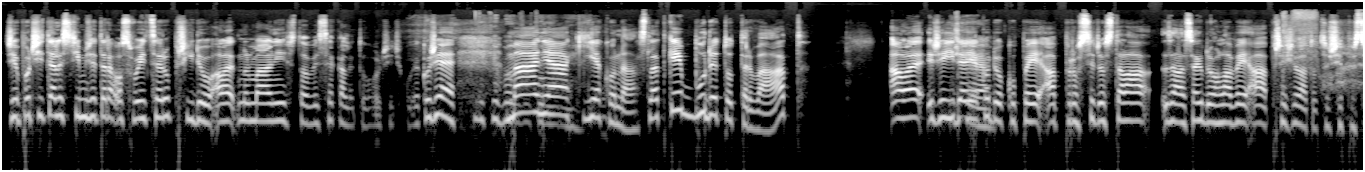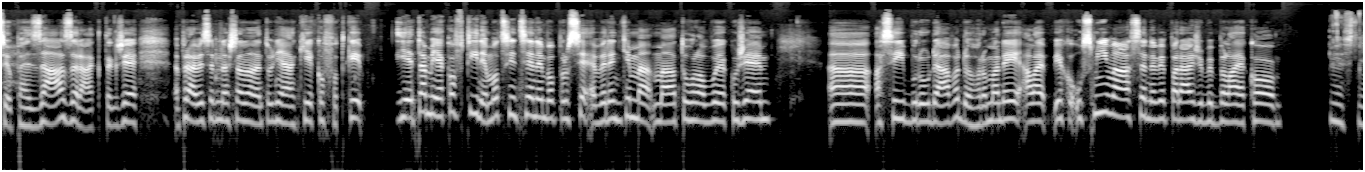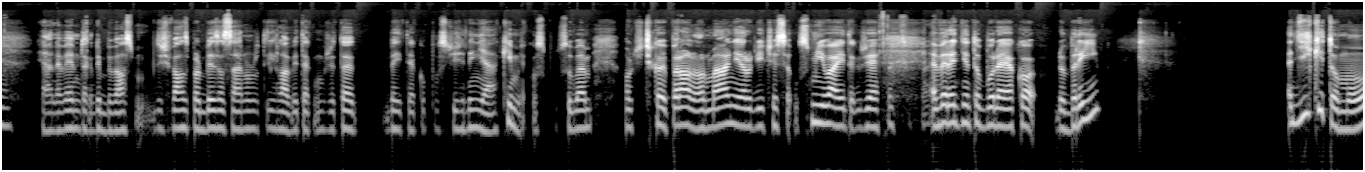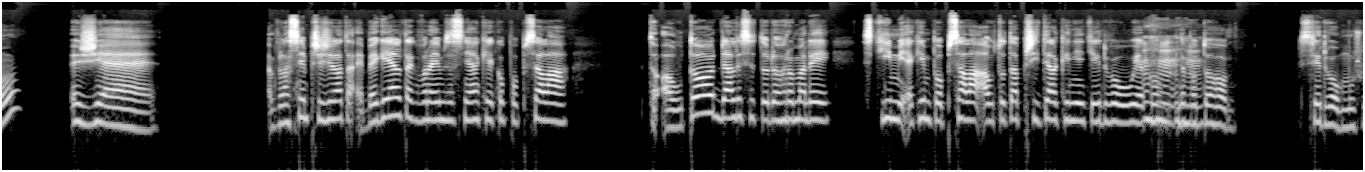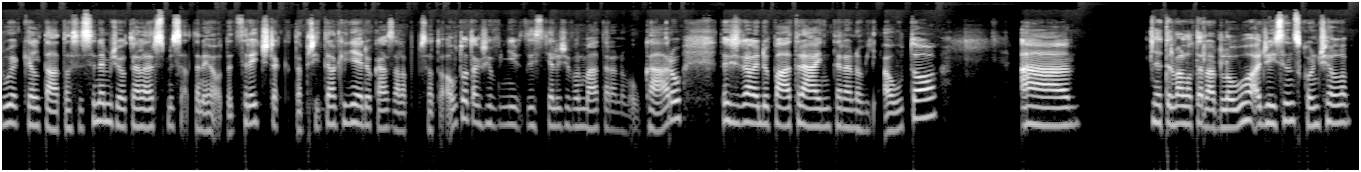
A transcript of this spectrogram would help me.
že počítali s tím, že teda o svoji dceru přijdou, ale normálně z toho vysekali tu holčičku. Jakože má nějaký jako následky, bude to trvat, ale že jde Žije. jako dokupy a prostě dostala zásah do hlavy a přežila to, což je prostě úplně zázrak. Takže právě jsem našla na netu nějaké jako fotky. Je tam jako v té nemocnici, nebo prostě evidentně má, má tu hlavu jakože uh, asi ji budou dávat dohromady, ale jako usmívá se, nevypadá, že by byla jako Jasně. já nevím, tak kdyby vás, když vás blbě zasáhnou do té hlavy, tak můžete být jako postižený nějakým jako způsobem. Holčička vypadá normálně, rodiče se usmívají, takže Tak evidentně to bude jako dobrý. A díky tomu, že vlastně přežila ta Abigail, tak ona jim zase nějak jako popsala to auto, dali si to dohromady s tím, jak jim popsala auto ta přítelkyně těch dvou, jako, Mhm, mm-hmm. nebo mhm. toho z těch dvou mužů, jak jel táta se synem, že jo, Taylor Smith a ten jeho otec Rich, tak ta přítelkyně dokázala popsat to auto, takže oni zjistili, že on má teda novou káru, takže dali do pátrání teda nový auto a netrvalo teda dlouho a Jason skončil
